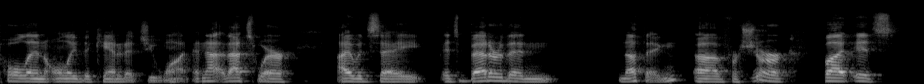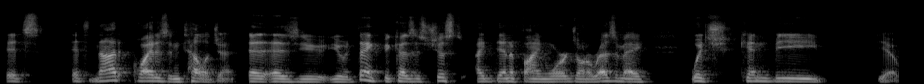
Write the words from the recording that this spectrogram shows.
pull in only the candidates you want. And that that's where i would say it's better than nothing uh, for sure but it's it's it's not quite as intelligent as you you would think because it's just identifying words on a resume which can be you know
